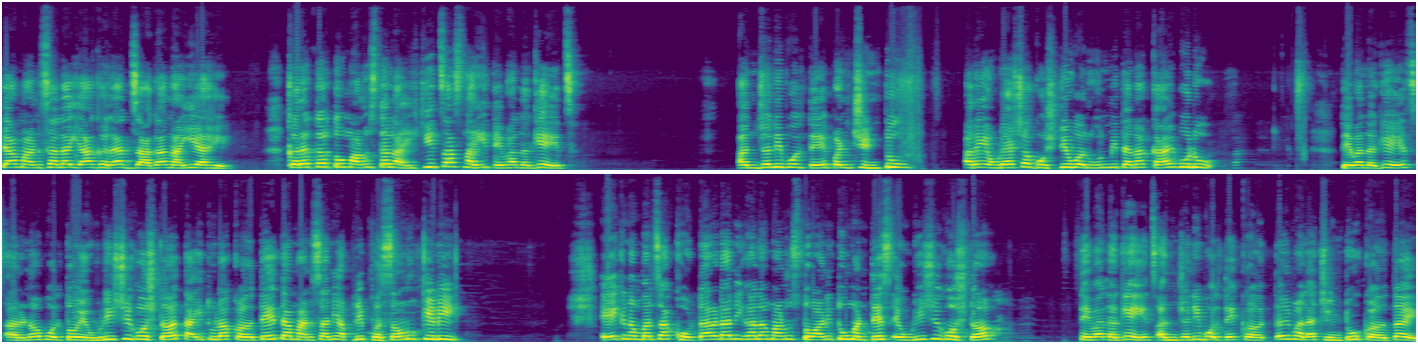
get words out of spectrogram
त्या माणसाला या घरात जागा नाही आहे. खरं तर तो माणूस त्या लायकीचाच नाही तेव्हा लगेच. अंजली बोलते पण चिंटू अरे एवढ्याशा गोष्टीवरून मी त्यांना काय बोलू? तेव्हा लगेच अर्णव बोलतो एवढीशी गोष्ट ताई तुला कळते त्या माणसाने आपली फसवणूक केली. एक नंबरचा खोटारडा निघाला माणूस तो आणि तू म्हणतेस एवढीशी गोष्ट. तेव्हा लगेच अंजली बोलते कळतंय मला चिंटू कळतंय.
